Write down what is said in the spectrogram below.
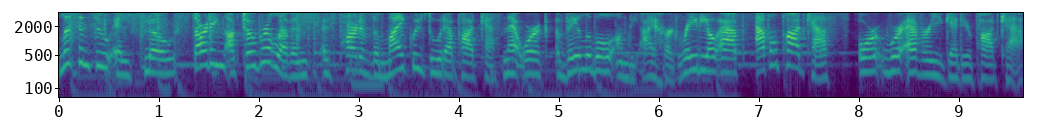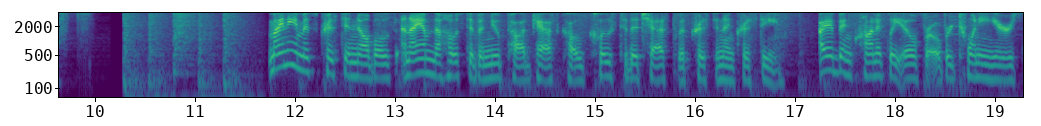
Listen to El Flow starting October 11th as part of the My Cultura podcast network, available on the iHeartRadio app, Apple Podcasts, or wherever you get your podcasts. My name is Kristen Nobles, and I am the host of a new podcast called Close to the Chest with Kristen and Christine. I have been chronically ill for over 20 years,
